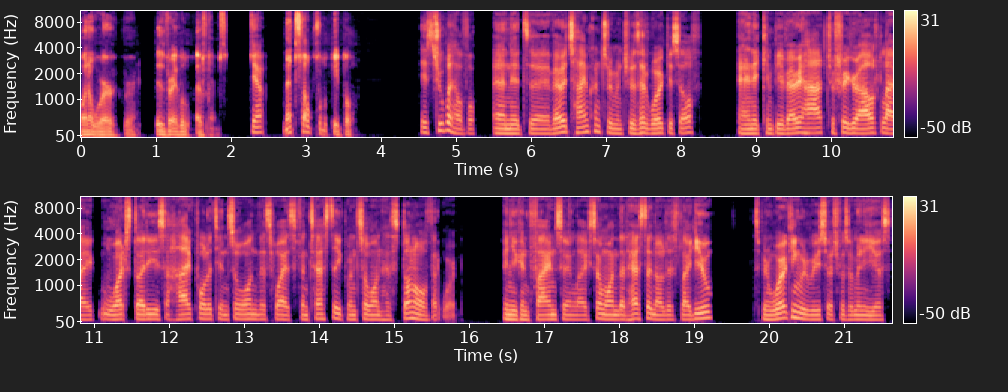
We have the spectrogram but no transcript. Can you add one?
going to work or there's very little evidence. Yeah. That's helpful to people. It's super helpful and it's uh, very time consuming to do that work yourself. And it can be very hard to figure out like what studies are high quality and so on. That's why it's fantastic when someone has done all of that work. And you can find saying like someone that has the knowledge like you, has been working with research for so many years,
